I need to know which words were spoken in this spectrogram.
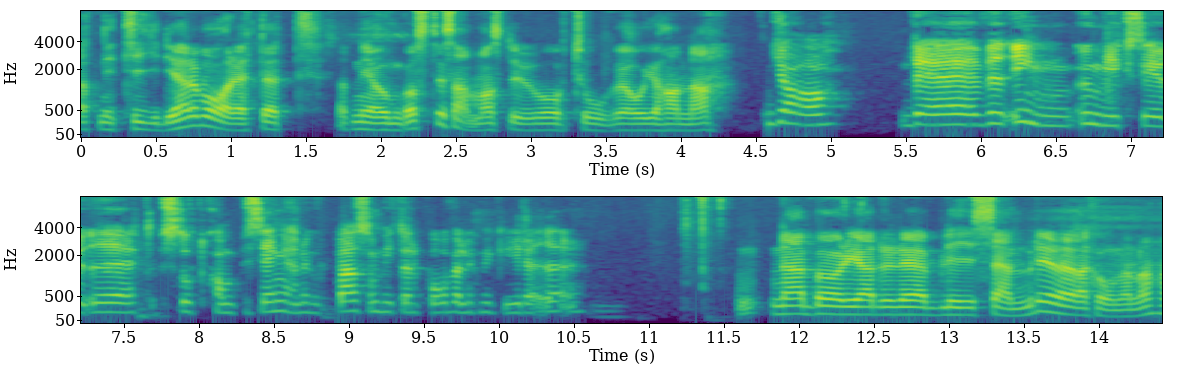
att ni tidigare varit ett... Att ni har umgås tillsammans, du och Tove och Johanna? Ja, det, vi in, umgicks ju i ett stort kompisgäng allihopa som hittade på väldigt mycket grejer. När började det bli sämre i relationen då?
